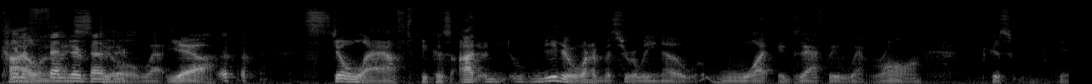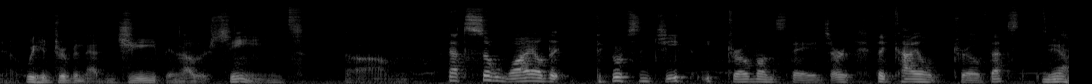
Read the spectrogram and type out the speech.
Kyle and I still la- yeah, still laughed because I neither one of us really know what exactly went wrong because you know we had driven that Jeep in other scenes. Um, That's so wild that there was a jeep he drove on stage, or that Kyle drove. That's Yeah.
